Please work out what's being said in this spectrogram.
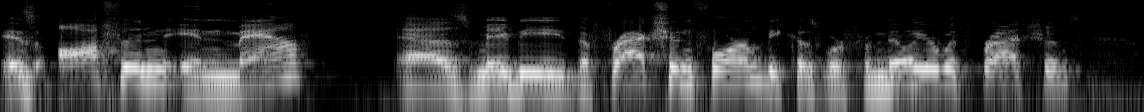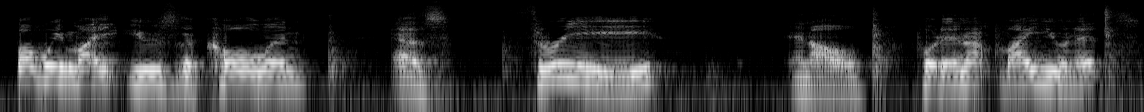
as often in math as maybe the fraction form, because we're familiar with fractions. But we might use the colon as 3, and I'll put in my units,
